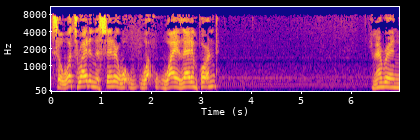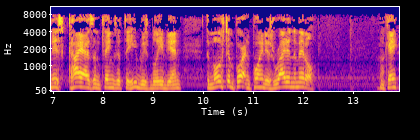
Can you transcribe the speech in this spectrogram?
So what's right in the center? Why is that important? Remember in this chiasm things that the Hebrews believed in, the most important point is right in the middle. Okay?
